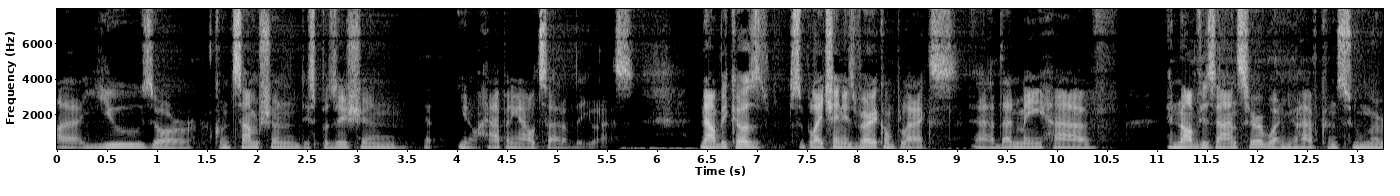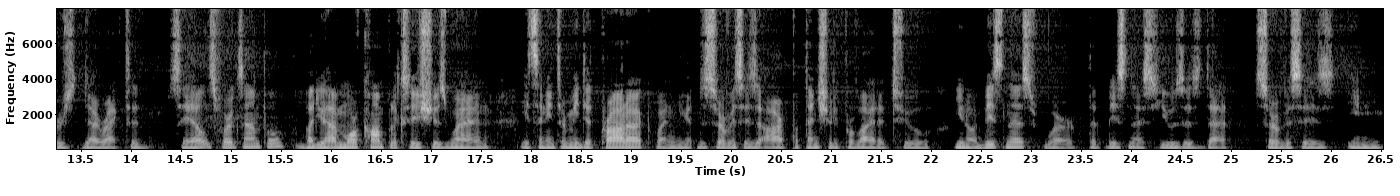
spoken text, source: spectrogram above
uh, use or consumption, disposition, uh, you know, happening outside of the U.S. Now, because supply chain is very complex, uh, that may have an obvious answer when you have consumers directed sales, for example, but you have more complex issues when it's an intermediate product, when you, the services are potentially provided to you know a business where that business uses that services in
